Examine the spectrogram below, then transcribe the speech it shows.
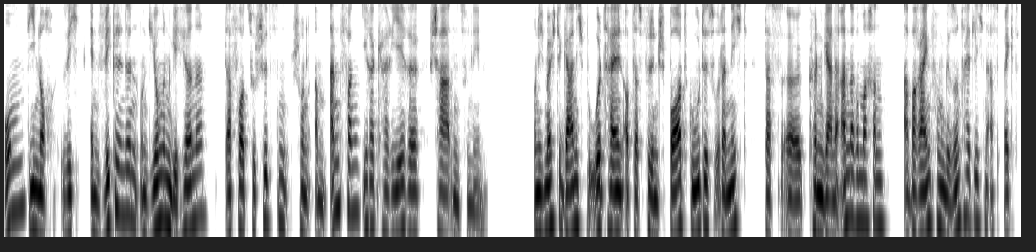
um die noch sich entwickelnden und jungen Gehirne davor zu schützen, schon am Anfang ihrer Karriere Schaden zu nehmen. Und ich möchte gar nicht beurteilen, ob das für den Sport gut ist oder nicht. Das äh, können gerne andere machen aber rein vom gesundheitlichen Aspekt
